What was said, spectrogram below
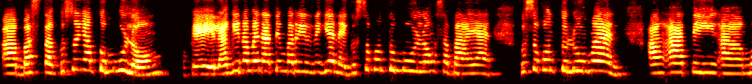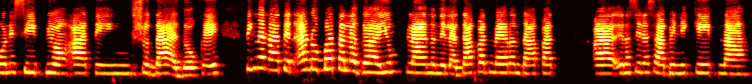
uh, basta gusto niyang tumulong. Okay? Lagi naman natin maririnig yan eh. Gusto kong tumulong sa bayan. Gusto kong tulungan ang ating uh, munisipyo, ang ating syudad. Okay? Tingnan natin ano ba talaga yung plano nila. Dapat meron dapat uh, na sinasabi ni Kate na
